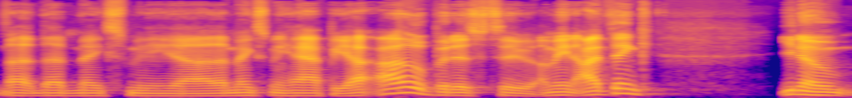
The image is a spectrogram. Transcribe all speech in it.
That that makes me uh, that makes me happy. I, I hope it is too. I mean, I think you know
